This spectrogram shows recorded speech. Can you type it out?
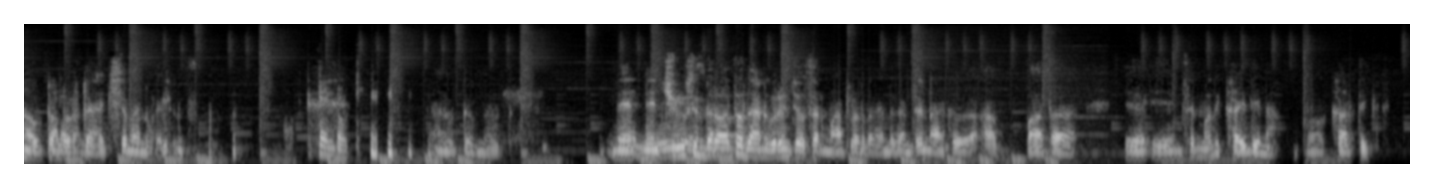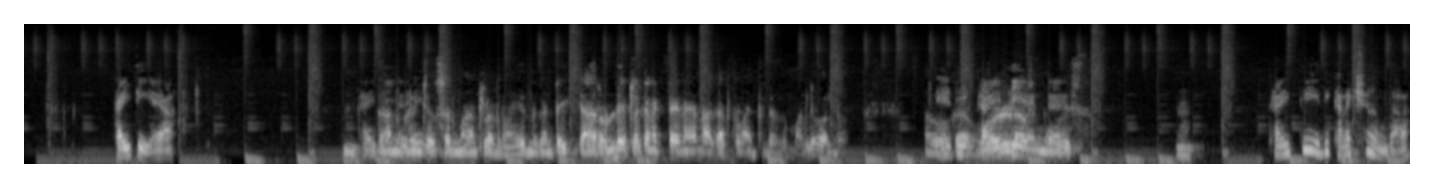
అవుట్ చాలా of action and violence out and out out and out నేను చూసిన తర్వాత దాని గురించి ఒకసారి మాట్లాడదాం. ఎందుకంటే నాకు ఆ పాత ఏ- సినిమాది? ఖైదీనా? కార్తిక్. ఖైదీ దాని గురించి ఒకసారి మాట్లాడదాం. ఎందుకంటే ఆ రెండు ఎట్లా కనెక్ట్ అయినాయో నాకు అర్థమవుతలేదు మళ్ళీ వాళ్ళు వరల్డ్ ఆఫ్? మూవీస్ కైతి ఇది కనెక్షన్ ఉందా?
